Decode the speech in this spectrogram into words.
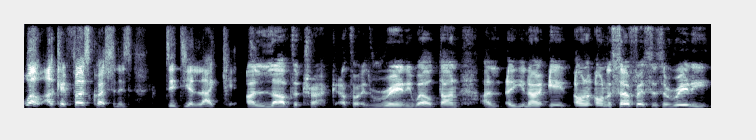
Well, okay. First question is, did you like it? I love the track. I thought it was really well done. I, you know, it on on the surface it's a really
